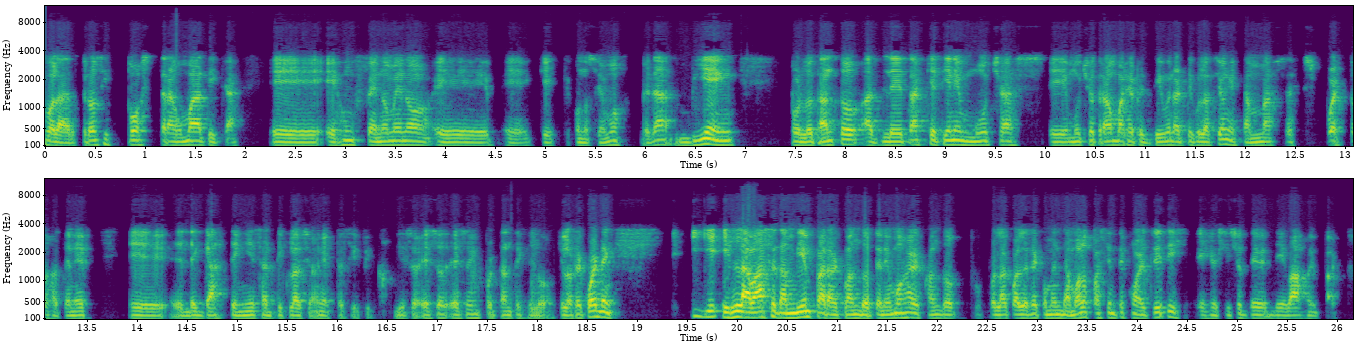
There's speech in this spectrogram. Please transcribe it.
o la artrosis postraumática eh, es un fenómeno eh, eh, que, que, conocemos ¿verdad? bien. Por lo tanto, atletas que tienen muchas, eh, mucho trauma repetitivo en la articulación están más expuestos a tener el desgaste en esa articulación en específico. Y eso, eso, eso es importante que lo, que lo recuerden y es la base también para cuando tenemos, cuando, por la cual les recomendamos a los pacientes con artritis ejercicios de, de bajo impacto.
